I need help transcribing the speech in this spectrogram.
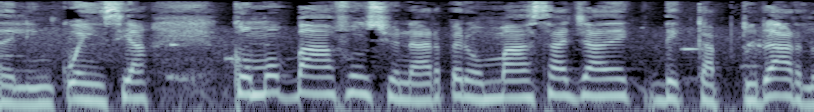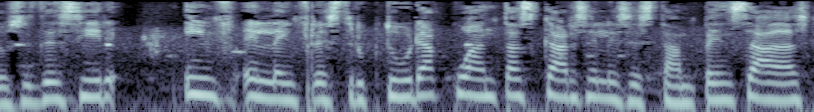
delincuencia, ¿cómo va a funcionar, pero más allá de capturarlos? Es decir, en la infraestructura, ¿cuántas cárceles están pensadas?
